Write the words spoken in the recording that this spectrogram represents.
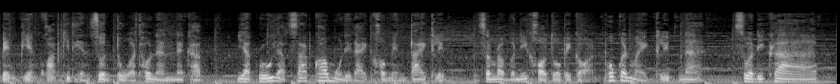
เป็นเพียงความคิดเห็นส่วนตัวเท่านั้นนะครับ อยากรู้อยากทราบข้อมูลใดๆคอมเมนต์ใต้คลิปสำหรับวันนี้ขอตัวไปก่อน พบกันใหม่คลิปหน้า สวัสดีครับ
